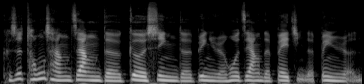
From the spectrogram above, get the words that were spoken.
可是通常这样的个性的病人或这样的背景的病人，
